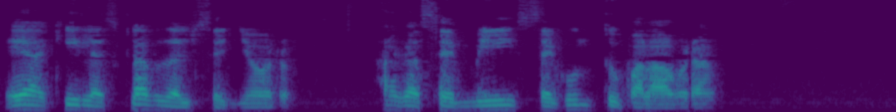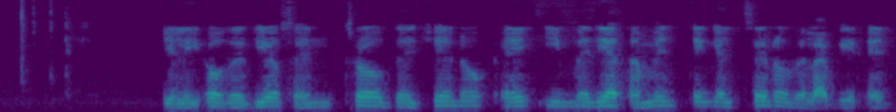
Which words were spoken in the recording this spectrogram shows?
He aquí la esclava del Señor, hágase en mí según tu palabra. Y el Hijo de Dios entró de lleno e inmediatamente en el seno de la Virgen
